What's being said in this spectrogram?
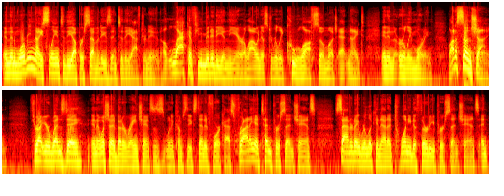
and then warming nicely into the upper 70s into the afternoon. A lack of humidity in the air allowing us to really cool off so much at night and in the early morning. A lot of sunshine throughout your Wednesday, and I wish I had better rain chances when it comes to the extended forecast. Friday, a 10% chance. Saturday, we're looking at a 20 to 30% chance. And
